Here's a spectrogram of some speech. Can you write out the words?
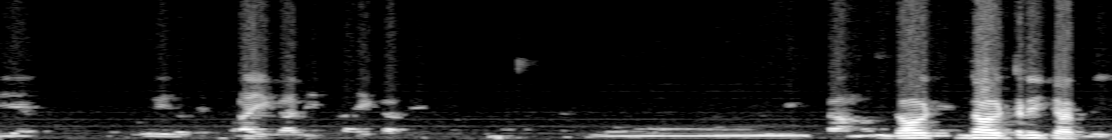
ਇਹ ਕਰਦੀ ਕਰਦੀ। ਕੰਮ ਡਾਕ- ਡਾਕਟਰੀ ਕਰਦੀ।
